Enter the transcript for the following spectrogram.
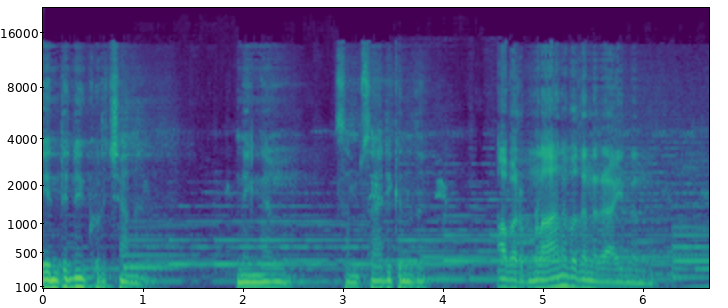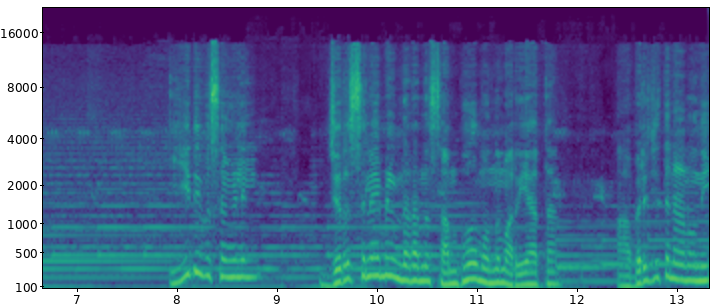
എന്തിനെ കുറിച്ചാണ് നിങ്ങൾ സംസാരിക്കുന്നത്? അവർ മ്ലാനവതനരായി നിന്നു. ഈ ദിവസങ്ങളിൽ ജെറുസലേമിൽ നടന്ന സംഭവമൊന്നും അറിയാത്ത അപരിചിതനാണോ നീ?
